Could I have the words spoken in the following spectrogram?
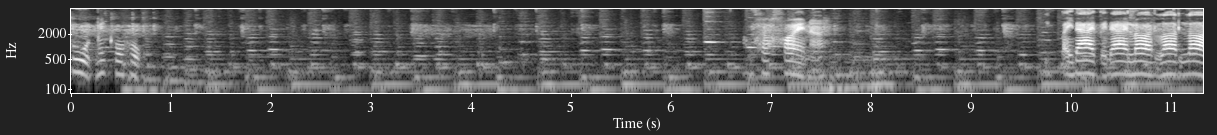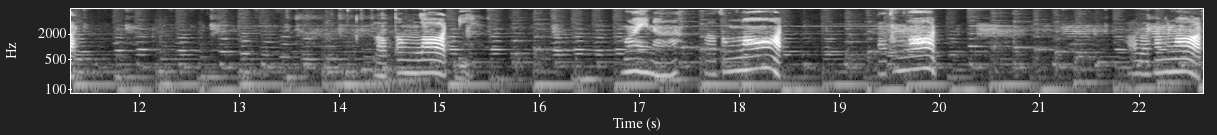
พูดไม่โกหกค่อยๆนะ ไปได้ไปได้รอดรอดรอด เราต้องรอดดิ ไม่นะ เราต้องรอด เราต้องรอด เราจะต้องรอด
